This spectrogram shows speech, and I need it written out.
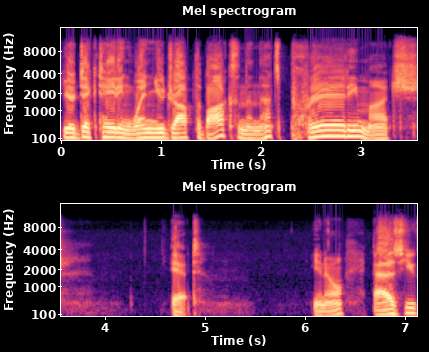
you're dictating when you drop the box, and then that's pretty much it. You know, as you,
